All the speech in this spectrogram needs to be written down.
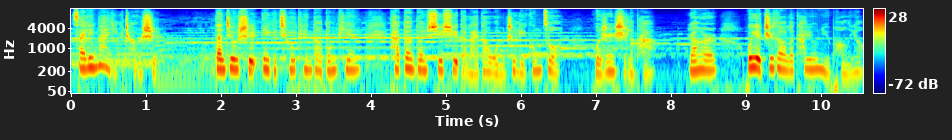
在另外一个城市，但就是那个秋天到冬天，他断断续续的来到我们这里工作，我认识了他。然而，我也知道了他有女朋友。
